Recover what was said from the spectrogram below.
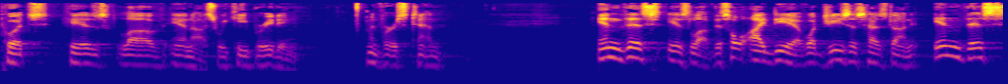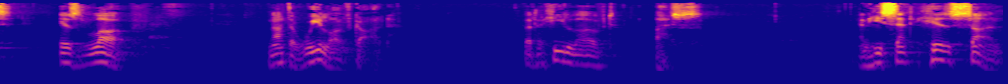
puts His love in us. We keep reading in verse 10. In this is love. This whole idea of what Jesus has done. In this is love. Not that we love God, but that He loved us. And He sent His Son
